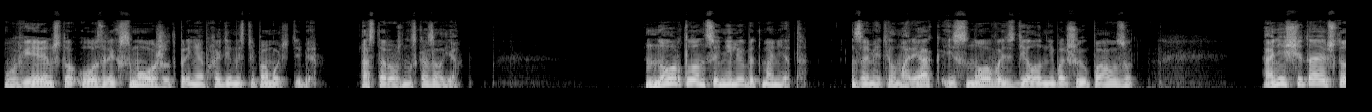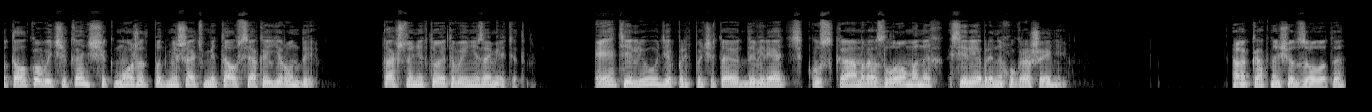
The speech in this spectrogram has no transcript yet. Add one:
Уверен, что Озрик сможет при необходимости помочь тебе, — осторожно сказал я. Нортландцы не любят монет, — заметил моряк и снова сделал небольшую паузу. Они считают, что толковый чеканщик может подмешать в металл всякой ерунды, так что никто этого и не заметит. Эти люди предпочитают доверять кускам разломанных серебряных украшений. А как насчет золота?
